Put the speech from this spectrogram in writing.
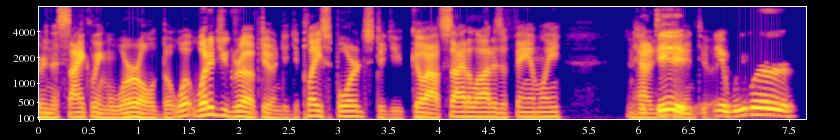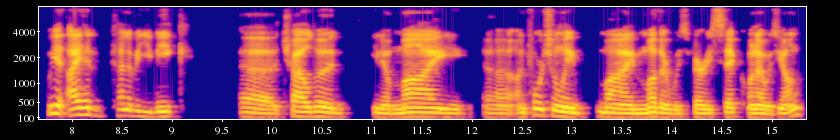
you're in the cycling world. But what, what did you grow up doing? Did you play sports? Did you go outside a lot as a family? And how did, did. you get into it? Yeah, we were we had, I had kind of a unique uh, childhood. You know, my uh, unfortunately my mother was very sick when I was young.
